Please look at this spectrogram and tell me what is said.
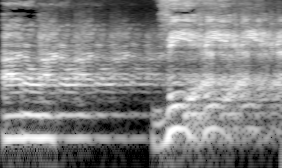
Aaron Villa.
